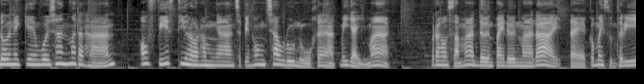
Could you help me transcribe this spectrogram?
โดยในเกมเวอร์ชั่นมาตรฐานออฟฟิศที่เราทำงานจะเป็นห้องเช่ารูหนูขนาดไม่ใหญ่มาก เราสามารถเดินไปเดินมาได้ แต่ก็ไม่สุนทรี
